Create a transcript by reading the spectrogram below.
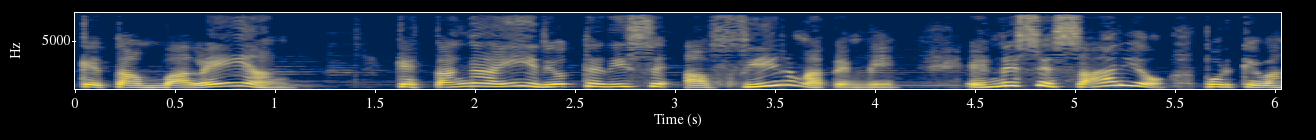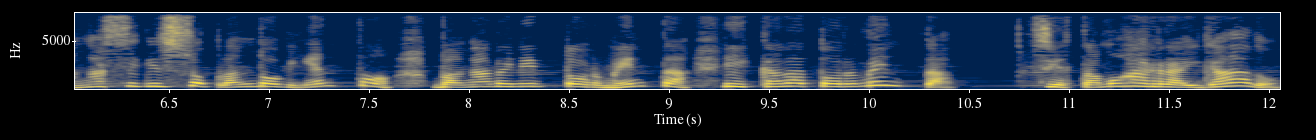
que tambalean que están ahí. Dios te dice, afírmate en mí. Es necesario porque van a seguir soplando viento, van a venir tormentas y cada tormenta si estamos arraigados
